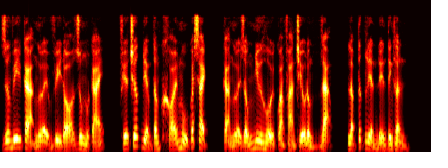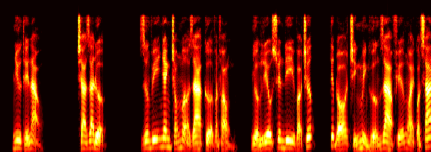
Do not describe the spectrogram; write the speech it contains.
dương vĩ cả người vì đó rung một cái, phía trước điểm tâm khói mù quét sạch, cả người giống như hồi quang phản chiếu đồng dạng, lập tức liền đến tinh thần. Như thế nào? Cha ra được. Dương vĩ nhanh chóng mở ra cửa văn phòng, nhường liêu xuyên đi vào trước, tiếp đó chính mình hướng ra phía ngoài quan sát,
